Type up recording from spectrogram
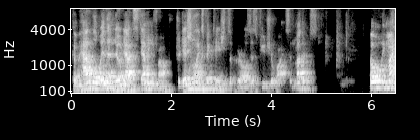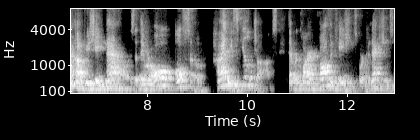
compatible with and no doubt stemming from traditional expectations of girls as future wives and mothers. But what we might not appreciate now is that they were all also highly skilled jobs that required qualifications or connections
